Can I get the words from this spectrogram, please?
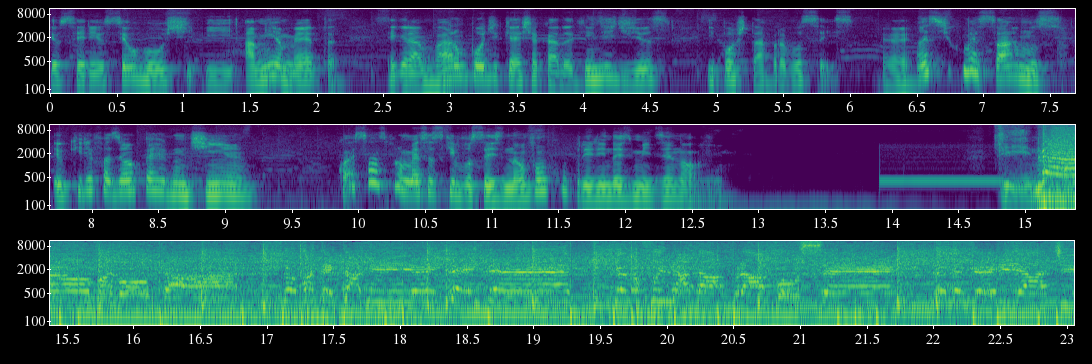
eu serei o seu host e a minha meta é gravar um podcast a cada 15 dias e postar para vocês. É, antes de começarmos, eu queria fazer uma perguntinha. Quais são as promessas que vocês não vão cumprir em 2019? Que não vai voltar, não vai tentar me entender. Eu não fui nada pra você. Eu deveria te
